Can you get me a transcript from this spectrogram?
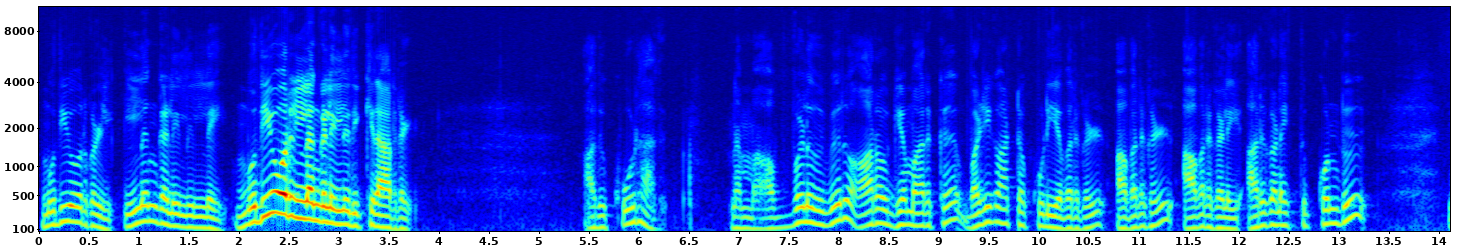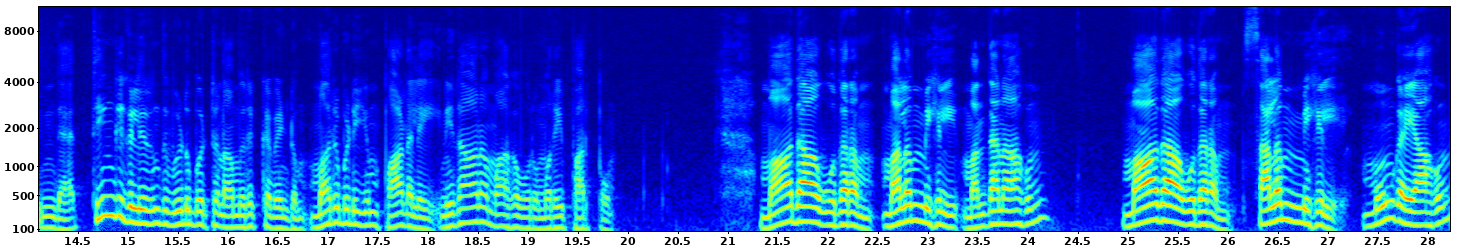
முதியோர்கள் இல்லங்களில் இல்லை. முதியோர் இல்லங்களில் இருக்கிறார்கள். அது கூடாது. நம்ம அவ்வளவு பேரும் ஆரோக்கியமாக இருக்க வழிகாட்டக்கூடியவர்கள் அவர்கள் அவர்களை அருகணைத்து கொண்டு இந்த தீங்குகளிலிருந்து விடுபட்டு நாம் இருக்க வேண்டும். மறுபடியும் பாடலை நிதானமாக ஒரு முறை பார்ப்போம். மாதா உதரம் மலம் மிகில் மந்தனாகும். மாதா உதரம் சலம் மிகில் மூங்கையாகும்.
